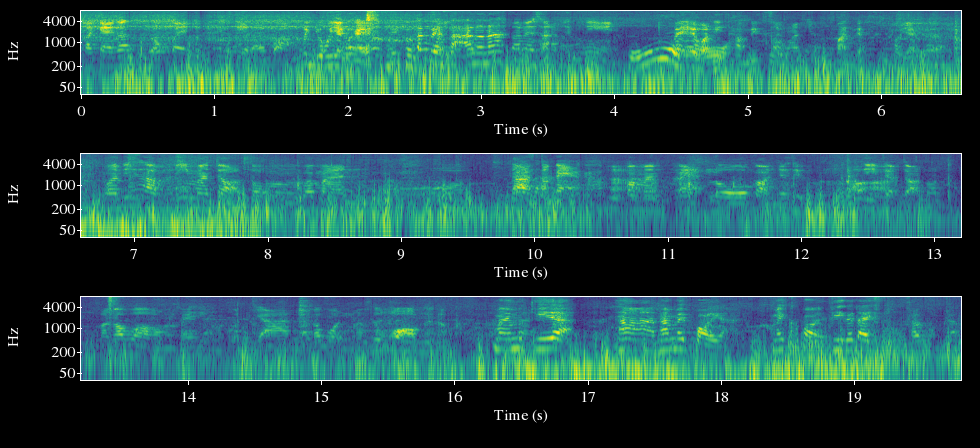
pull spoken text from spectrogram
แล้วแกก็ลกไป400กว่ามันอยู่ยังไงตั้งแต่สารแล้วนะตั้งแต่สามถึงนี่ ไม่ไอ้วันที่ทำนี่คือมันเนี่ยเขาใหญ่เลยวันที่ทำนี่มาจอดตรงประมาณด่านตะแบกครับ ประมาณ 8 โลก่อนจะถึงที่เฟรมจอดรถ แล้วก็วอร์มไปถึงอุทยานแล้วก็วนมาคืขึ้อนวอร์มเลยเนาะไม่เมื่อกี้อะถ้าถ้าไม่ปล่อยอะไม่ปล่อยพี่ก็ได้สูงครับผมแล้ว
